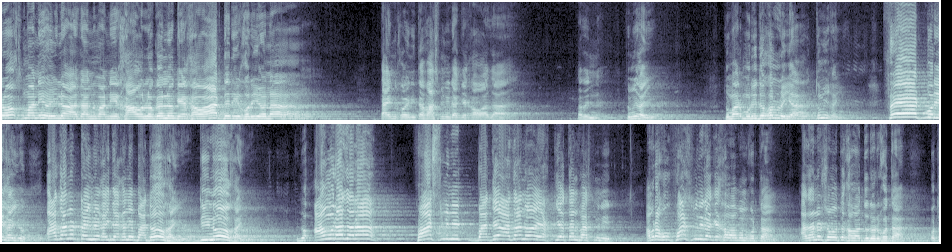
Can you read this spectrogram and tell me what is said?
রক্ত মানি হইল, আজান মানি খাও, লগে লগে খাওয়ার দেরি করিও না। টাইম কয়নি তা পাঁচ মিনিট আগে খাওয়া যায়। না? তুমি খাইও? তোমার মুড়ি দখল লইয়া তুমি খাইও। পেট ভরি খাইও। আজানোর টাইমে খাইতে এখানে বাদেও খাইও, দিনও খাইও। কিন্তু আমরা যারা পাঁচ মিনিট বাদে আজান হয় এখতিয়াতান পাঁচ মিনিট আমরা পাঁচ মিনিট আগে খাওয়া মন করতাম। আজানোর সময় তো খাওয়া দূরের কথা। অত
